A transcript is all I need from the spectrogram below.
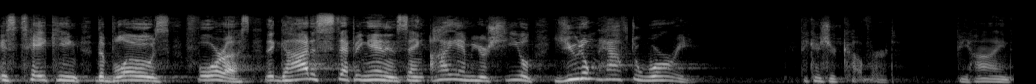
is taking the blows for us. That God is stepping in and saying, I am your shield. You don't have to worry because you're covered behind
